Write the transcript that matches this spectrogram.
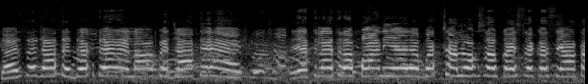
कैसे जाते देखते हैं नाव पे जाते हैं। इतना इतना पानी है बच्चा लोग सब कैसे कैसे आता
